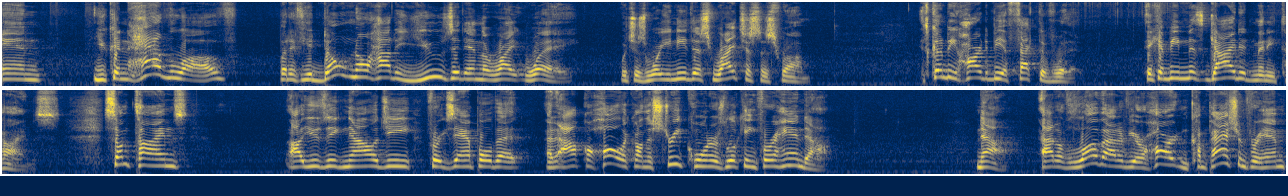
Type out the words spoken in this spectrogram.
And you can have love, but if you don't know how to use it in the right way, which is where you need this righteousness from, it's going to be hard to be effective with it. It can be misguided many times. Sometimes I'll use the analogy, for example, that an alcoholic on the street corner is looking for a handout. Now, out of love out of your heart and compassion for him,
